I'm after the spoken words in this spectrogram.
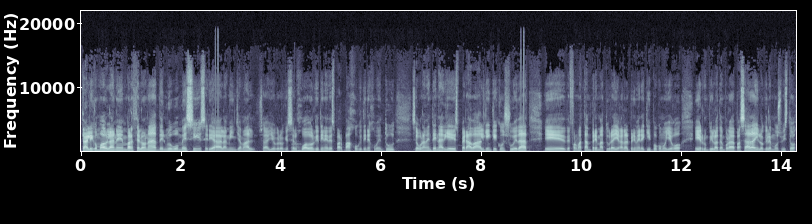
tal y como hablan en Barcelona, del nuevo Messi sería Lamin Yamal. O sea, yo creo que es el jugador que tiene desparpajo, que tiene juventud. Seguramente nadie esperaba a alguien que con su edad, eh, de forma tan prematura, llegara al primer equipo como llegó y eh, rompió la temporada pasada. Y lo que le hemos visto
